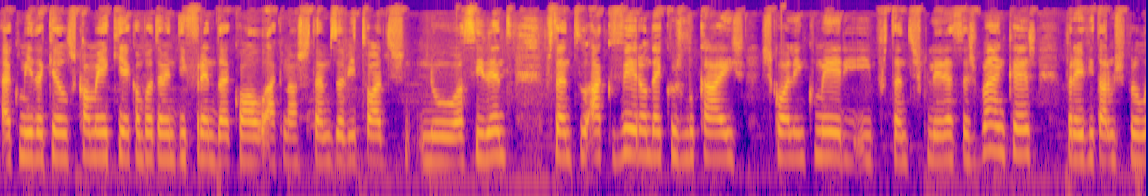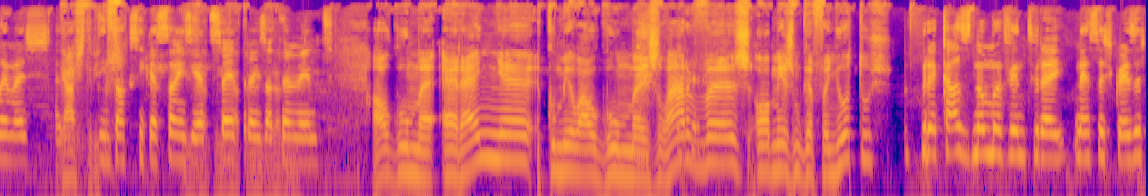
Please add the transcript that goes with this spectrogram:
a comida que eles comem aqui é completamente diferente da qual a que nós estamos habituados no Ocidente. Portanto, há que ver onde é que os locais escolhem comer e, e portanto, escolher essas bancas para evitarmos problemas Gástricos. de intoxicações Exato, e etc. Exatamente, exatamente. Alguma aranha? Comeu algumas larvas ou mesmo gafanhotos? Por acaso não me aventurei nessas coisas.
